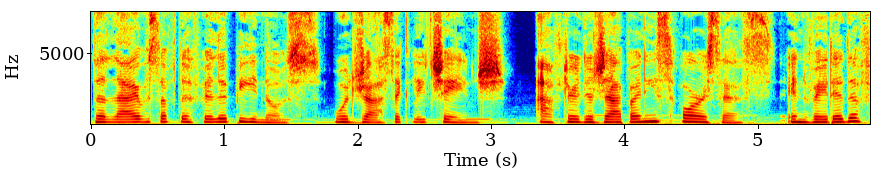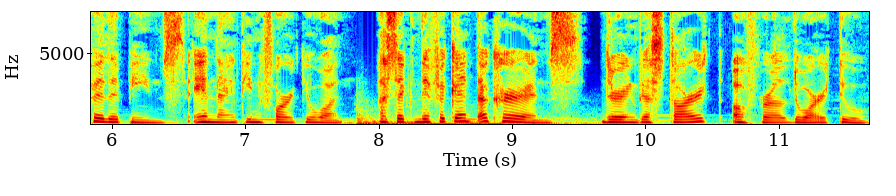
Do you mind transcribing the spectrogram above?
the lives of the Filipinos would drastically change after the Japanese forces invaded the Philippines in 1941, a significant occurrence during the start of World War II.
